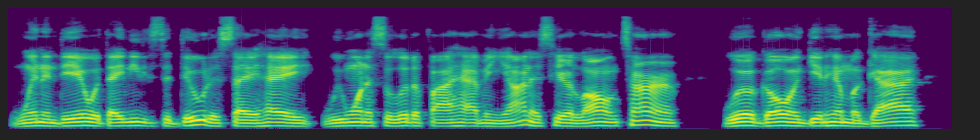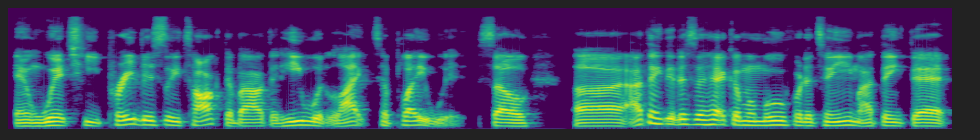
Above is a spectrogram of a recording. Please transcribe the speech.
went and did what they needed to do to say, hey, we want to solidify having Giannis here long term. We'll go and get him a guy in which he previously talked about that he would like to play with. So uh, I think that it's a heck of a move for the team. I think that,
